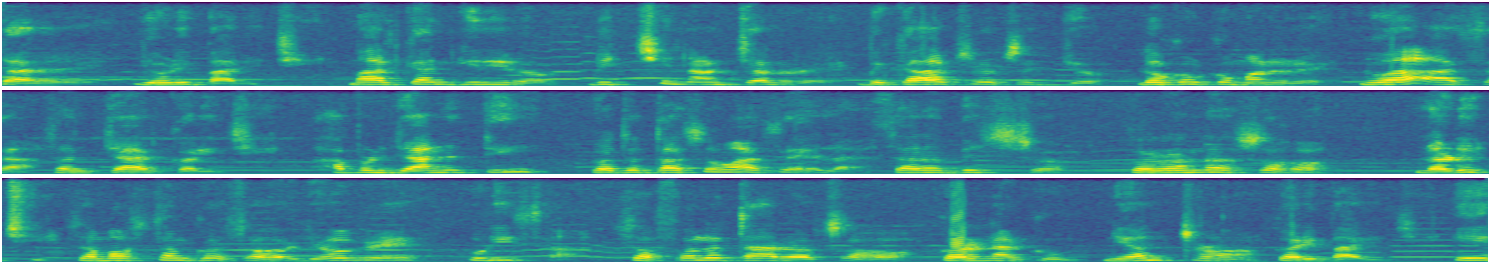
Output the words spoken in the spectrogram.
दारे जोड़ी पारी थी मालकानगिरी विच्छिन्नांचल विकास સિદ્ધ્યો લોકો કો મનરે નવા આશા સંચાર કરી છે આપણે જાણતી ગત દસો માસ પહેલા સારા વિશ્વ કોરોના સહ લડ્યું છે સમસ્તંકો સહયોગે ઓડિશા સફળતાર સહ કોરોનાકુ નિયંત્રણ કરી પારી છે એ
